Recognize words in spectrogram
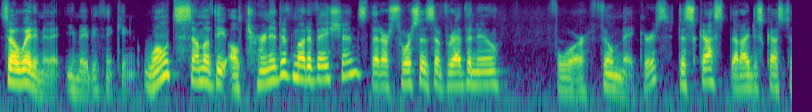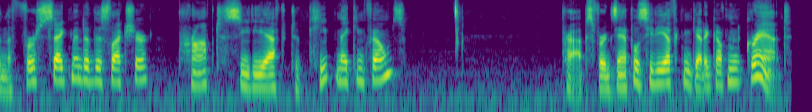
So wait a minute, you may be thinking, won't some of the alternative motivations that are sources of revenue for filmmakers discussed that I discussed in the first segment of this lecture prompt CDF to keep making films? Perhaps, for example, CDF can get a government grant,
